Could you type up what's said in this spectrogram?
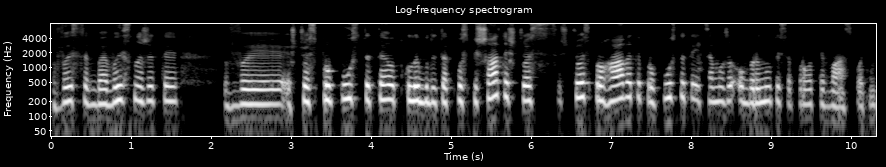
Ви себе виснажите, ви щось пропустите, от коли будете так поспішати, щось, щось прогавите, пропустите, і це може обернутися проти вас потім.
